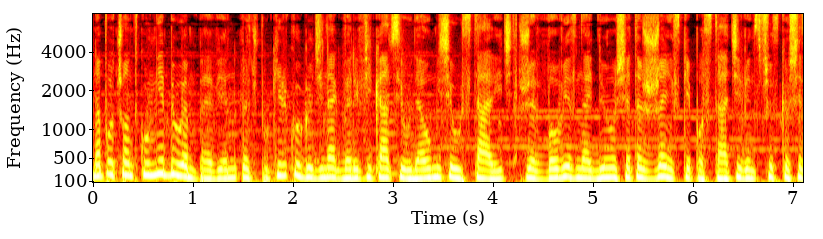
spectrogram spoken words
Na początku nie byłem pewien, lecz po kilku godzinach weryfikacji udało mi się ustalić, że w WoWie znajdują się też żeńskie postaci, więc wszystko się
